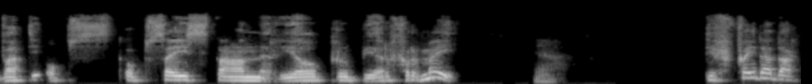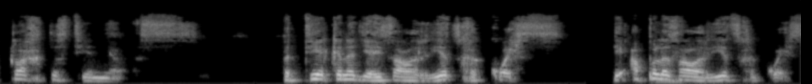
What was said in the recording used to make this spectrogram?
wat die op op sy staan reël probeer vermy. Ja. Die feit dat daar klagtes teen jou is, beteken dit jy's al reeds gekwes. Die appel is al reeds gekwes.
